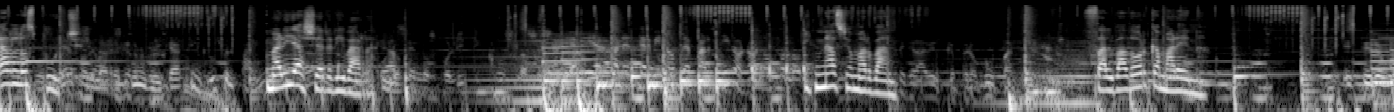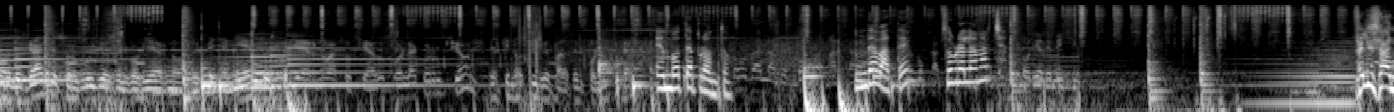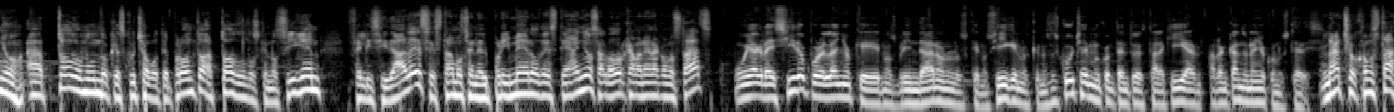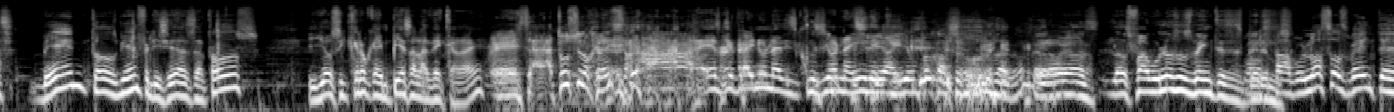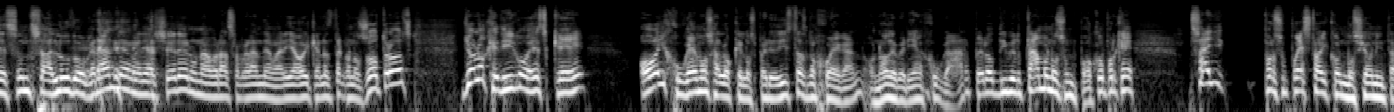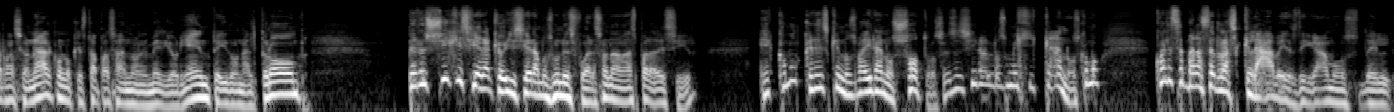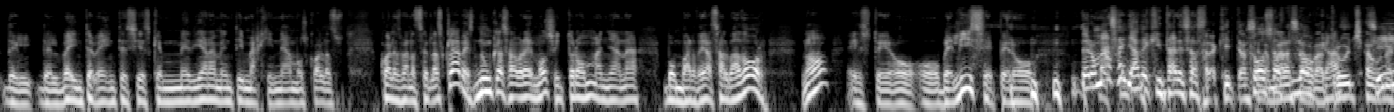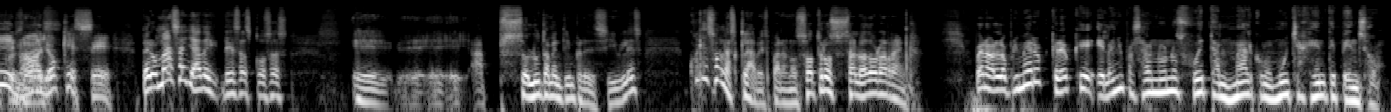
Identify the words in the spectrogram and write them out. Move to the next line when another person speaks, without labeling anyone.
Carlos Puch, María Scherer Ibarra, Ignacio Marván, Salvador Camarena.
Este era uno de los grandes orgullos del gobierno de Peña Nieto, el gobierno asociado con la corrupción. Es que no sirve para hacer política.
En Bote Pronto. Un debate sobre la marcha.
Feliz año a todo mundo que escucha Bote Pronto, a todos los que nos siguen. Felicidades, estamos en el primero de este año. Salvador Camarena, ¿cómo estás?
Muy agradecido por el año que nos brindaron los que nos siguen, los que nos escuchan y muy contento de estar aquí ar- arrancando un año con ustedes.
Nacho, ¿cómo estás?
Bien, todos bien, felicidades a todos. Y yo sí creo que empieza la década, ¿eh?
Es- ¿Tú sí lo crees?
Ah, es que traen una discusión ahí
Sí,
de que-
ahí un poco absurda, ¿no? Pero
Pero
bueno.
los, los fabulosos 20
Los
esperemos.
fabulosos 20, es un saludo grande a María Scherer, un abrazo grande a María hoy que no está con nosotros. Yo lo que digo es que hoy juguemos a lo que los periodistas no juegan o no deberían jugar, pero divirtámonos un poco porque pues, hay, por supuesto, hay conmoción internacional con lo que está pasando en el Medio Oriente y Donald Trump. Pero sí quisiera que hoy hiciéramos un esfuerzo nada más para decir, eh, ¿cómo crees que nos va a ir a nosotros? Es decir, a los mexicanos. ¿Cómo, ¿Cuáles van a ser las claves, digamos, del, del, del 2020 si es que medianamente imaginamos cuáles, cuáles van a ser las claves? Nunca sabremos si Trump mañana bombardea Salvador, ¿no? Este, o, o Belice, pero, pero más allá de quitar esas
Para quitarse la
cosas
mala
locas, sí,
una cosa
no, yo qué sé. Pero más allá de, de esas cosas eh, eh, absolutamente impredecibles, ¿cuáles son las claves para nosotros? Salvador arranca.
Bueno, lo primero, creo que el año pasado no nos fue tan mal como mucha gente pensó.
